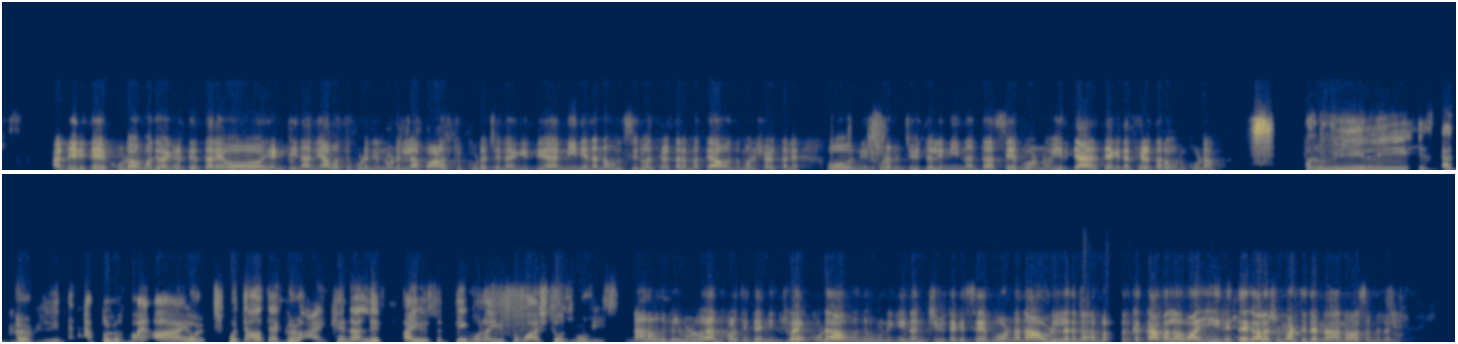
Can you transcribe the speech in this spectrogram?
ಅದೇ ರೀತಿಯಾಗಿ ಕೂಡ ಅವ್ರ ಮದುವೆಯಾಗಿ ಹೇಳ್ತಿರ್ತಾರೆ ಓ ಹೆಂಡತಿ ನಾನು ಯಾವತ್ತೂ ಕೂಡ ನೀನು ನೋಡಿಲ್ಲ ಬಹಳಷ್ಟು ಕೂಡ ಚೆನ್ನಾಗಿದ್ಯಾ ನೀನೇ ನನ್ನ ಉಸಿರು ಅಂತ ಹೇಳ್ತಾರೆ ಮತ್ತೆ ಆ ಒಂದು ಮನುಷ್ಯ ಹೇಳ್ತಾನೆ ಓ ನೀನು ಕೂಡ ನನ್ನ ಜೀವಿತದಲ್ಲಿ ನೀನಂತ ಸೇಬು ಹಣ್ಣು ಈ ರೀತಿ ಆ ರೀತಿ ಆಗಿದೆ ಅಂತ ಹೇಳ್ತಾರೆ ಅವರು ಕೂಡ But really, is that girl really the apple of my eye? Or without that girl, I cannot live? I used to think when I used to watch those movies. ನಾನು ಒಂದು ಫಿಲ್ಮ್ ನೋಡುವಾಗ ಅಂದ್ಕೊಳ್ತಿದ್ದೆ ನಿಜವಾಗಿ ಕೂಡ ಒಂದು ಹುಡುಗಿ ನನ್ನ ಜೀವಿತಕ್ಕೆ ಸೇಬು ಹಣ್ಣನ ಅವಳಿಲ್ಲದೆ ನಾನು ಬದುಕಕ್ಕಾಗಲ್ಲವಾ ಈ ರೀತಿಯಾಗಿ ಆಲೋಚನೆ ಮಾಡ್ತಿದ್ದೆ ನಾನು ಆ ಸಮಯದಲ್ಲಿ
